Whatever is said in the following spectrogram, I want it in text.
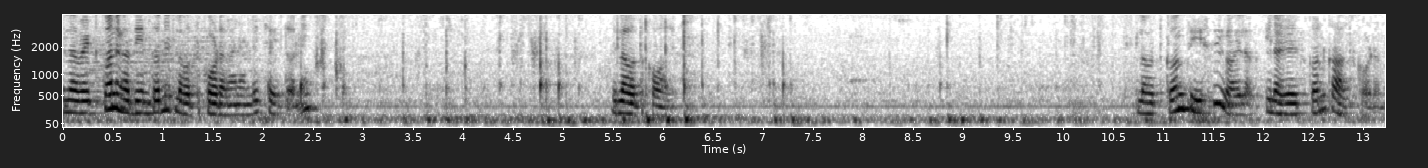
ఇలా పెట్టుకొని ఇక దీంతో ఇట్లా ఒత్తుకోవడమేనండి చేతితోని ఇలా ఒత్తుకోవాలి. ఇట్లా ఒత్తుకొని తీసి ఇలా ఇలా వేసుకొని కాల్చుకోవడం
